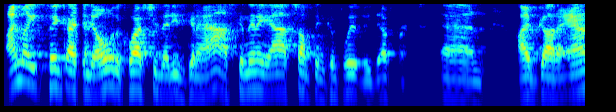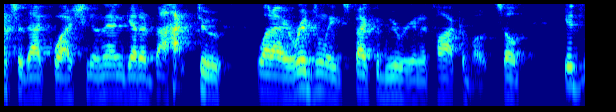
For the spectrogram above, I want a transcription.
I might think I know the question that he's going to ask, and then he asks something completely different, and I've got to answer that question and then get it back to what I originally expected we were going to talk about. So it's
